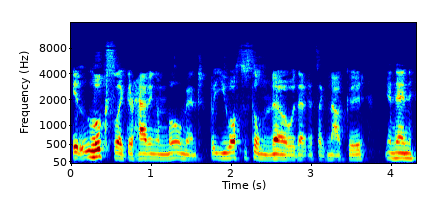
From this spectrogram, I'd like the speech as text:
it looks like they're having a moment but you also still know that it's like not good and then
